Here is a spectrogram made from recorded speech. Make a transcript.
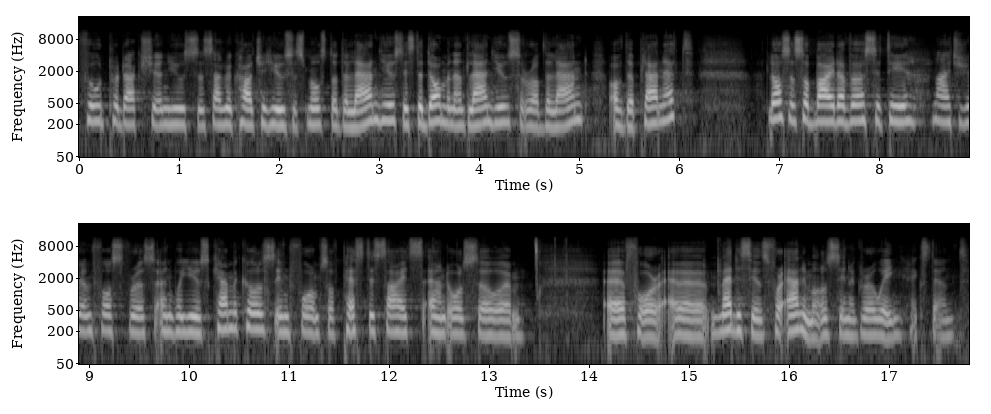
food production uses, agriculture uses most of the land use. It's the dominant land user of the land, of the planet. Losses of biodiversity, nitrogen, phosphorus, and we use chemicals in forms of pesticides and also um, uh, for uh, medicines for animals in a growing extent.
